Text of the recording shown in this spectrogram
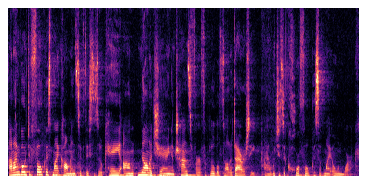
And I'm going to focus my comments, if this is okay, on knowledge sharing and transfer for global solidarity, uh, which is a core focus of my own work.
